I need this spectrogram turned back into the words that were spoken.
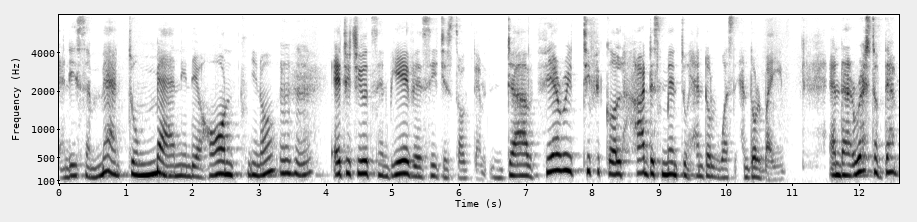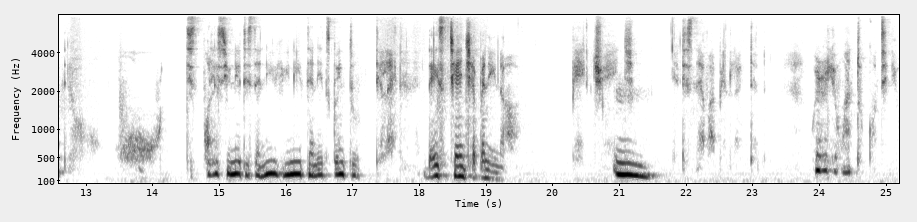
and is a man to man in their own, you know, mm-hmm. Attitudes and behaviors, he just talked them. The very difficult, hardest man to handle was handled by him. And the rest of them, oh, this police unit is a new unit and it's going to delight. There's change happening now. Big change. Mm. It has never been like that. We really want to continue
